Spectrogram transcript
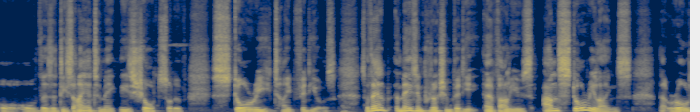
or, or there's a desire to make these short sort of story type videos. So they had amazing production video uh, values and storylines that were all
